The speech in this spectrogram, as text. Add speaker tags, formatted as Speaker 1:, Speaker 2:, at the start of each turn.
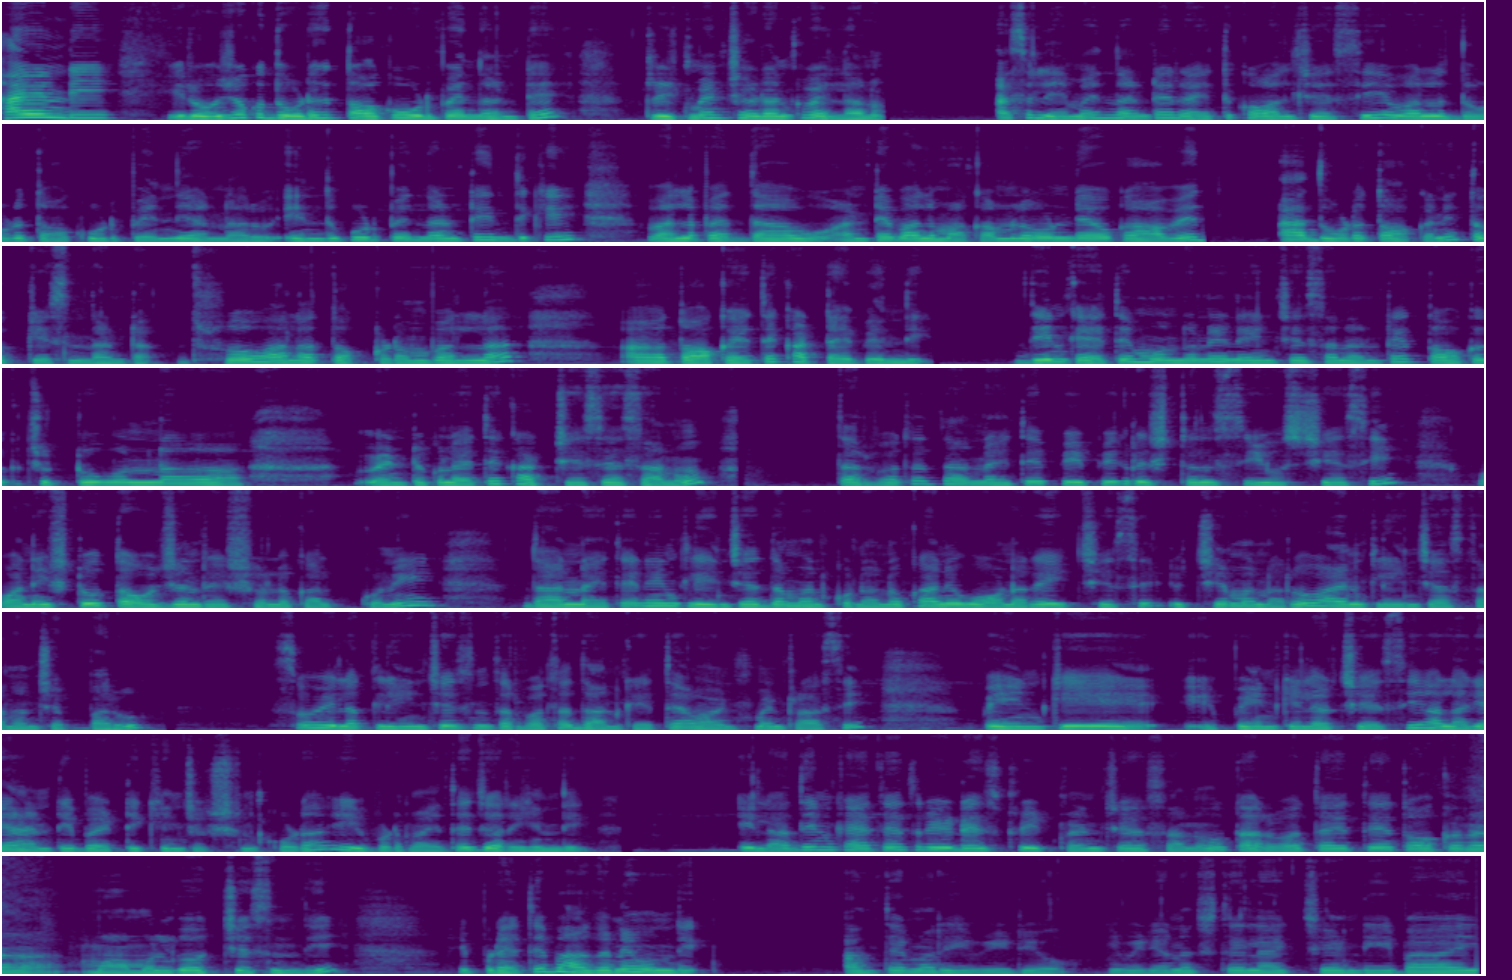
Speaker 1: Hi అండి. ఈరోజు ఒక దూడకి తోక ఊడిపోయిందంటే ట్రీట్మెంట్ చేయడానికి వెళ్ళాను. అసలు ఏమైందంటే రైతు కాల్ చేసి వాళ్ళ దూడ తోక ఊడిపోయింది అన్నారు. ఎందుకు ఊడిపోయిందంటే ఇందుకే వాళ్ళ పెద్ద ఆవు అంటే వాళ్ళ మకంలో ఉండే ఒక ఆవే ఆ దూడ తోకని తొక్కేసిందంట. సో అలా తొక్కడం వల్ల ఆ తోక అయితే కట్ అయిపోయింది. దీనికైతే ముందు నేను ఏం చేశానంటే తోకకి చుట్టూ ఉన్న వెంట్రుకలు అయితే కట్ చేసేసాను. తర్వాత దాన్ని అయితే పీపీ క్రిస్టల్స్ యూస్ చేసి వన్ ఇస్ టూ థౌజండ్ రేషియోలో కలుపుకొని దాన్ని అయితే నేను క్లీన్ చేద్దాం అనుకున్నాను కానీ ఓనరే ఇచ్చేసి ఇచ్చేయమన్నారు. ఆయన క్లీన్ చేస్తానని చెప్పారు. సో ఇలా క్లీన్ చేసిన తర్వాత దానికైతే ఆయింట్మెంట్ రాసి పెయిన్కి పెయిన్ కిల్లర్ చేసి అలాగే యాంటీబయాటిక్ ఇంజెక్షన్ కూడా ఇవ్వడం అయితే జరిగింది. ఇలా దీనికైతే త్రీ డేస్ ట్రీట్మెంట్ చేశాను. తర్వాత అయితే తోక మామూలుగా వచ్చేసింది. ఇప్పుడైతే బాగానే ఉంది. అంతే మరి ఈ వీడియో. ఈ వీడియో నచ్చితే లైక్ చేయండి. బాయ్.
